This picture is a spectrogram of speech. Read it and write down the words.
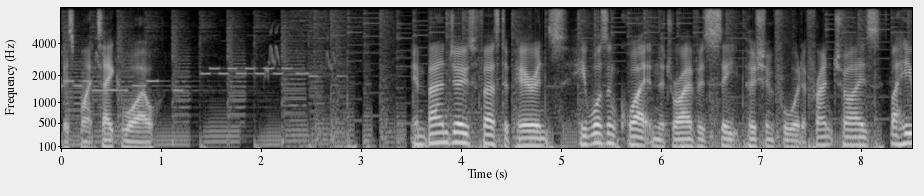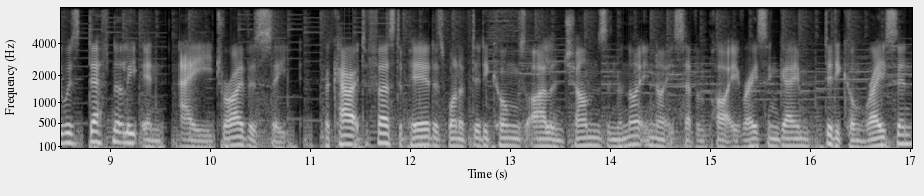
This might take a while. In Banjo's first appearance, he wasn't quite in the driver's seat pushing forward a franchise, but he was definitely in a driver's seat. The character first appeared as one of Diddy Kong's island chums in the 1997 party racing game, Diddy Kong Racing,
